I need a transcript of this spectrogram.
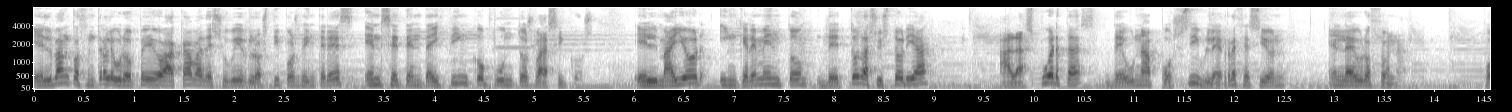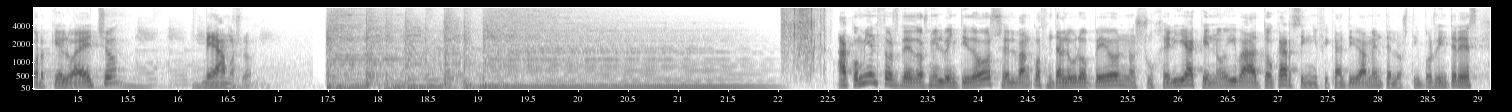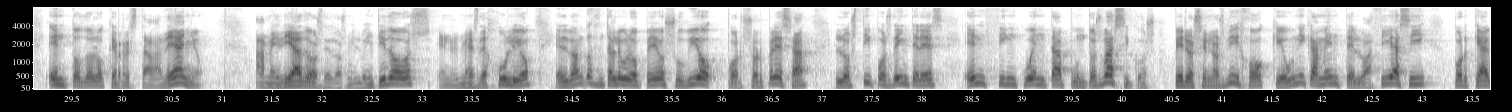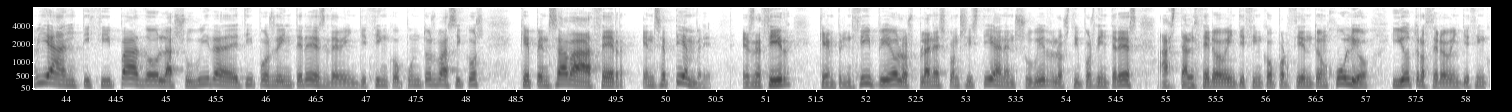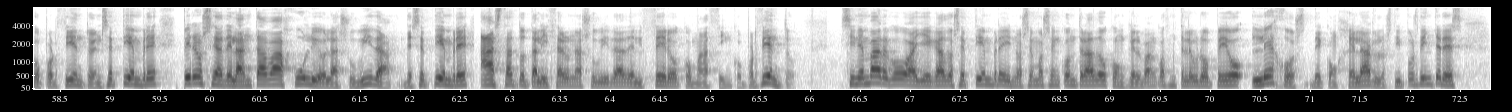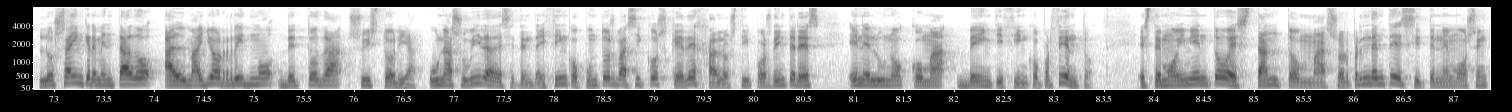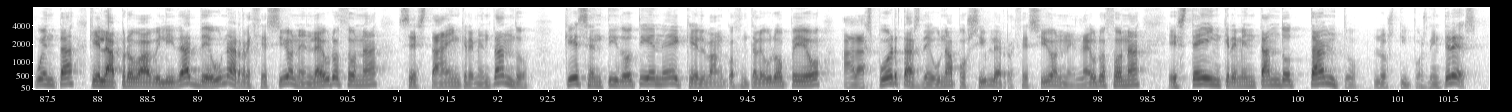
El Banco Central Europeo acaba de subir los tipos de interés en 75 puntos básicos, el mayor incremento de toda su historia a las puertas de una posible recesión en la eurozona. ¿Por qué lo ha hecho? Veámoslo. A comienzos de 2022, el Banco Central Europeo nos sugería que no iba a tocar significativamente los tipos de interés en todo lo que restaba de año. A mediados de 2022, en el mes de julio, el Banco Central Europeo subió, por sorpresa, los tipos de interés en 50 puntos básicos, pero se nos dijo que únicamente lo hacía así porque había anticipado la subida de tipos de interés de 25 puntos básicos que pensaba hacer en septiembre. Es decir, que en principio los planes consistían en subir los tipos de interés hasta el 0,25% en julio y otro 0,25% en septiembre, pero se adelantaba a julio la subida de septiembre hasta totalizar una subida del 0,5%. Sin embargo, ha llegado septiembre y nos hemos encontrado con que el Banco Central Europeo, lejos de congelar los tipos de interés, los ha incrementado al mayor ritmo de toda su historia. Una subida de 75 puntos básicos que deja los tipos de interés en el 1,25%. Este movimiento es tanto más sorprendente si tenemos en cuenta que la probabilidad de una recesión en la eurozona se está incrementando. ¿Qué sentido tiene que el Banco Central Europeo, a las puertas de una posible recesión en la eurozona, esté incrementando tanto los tipos de interés?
